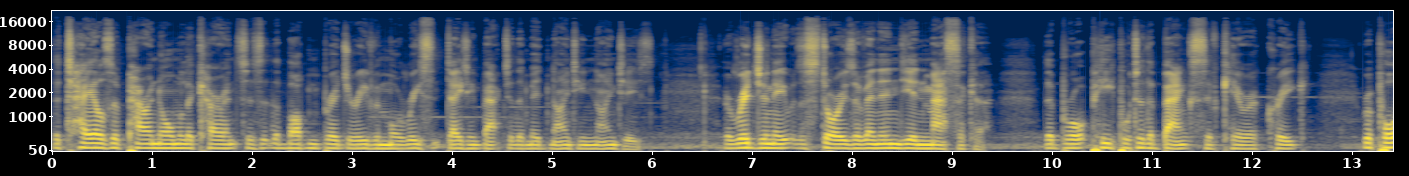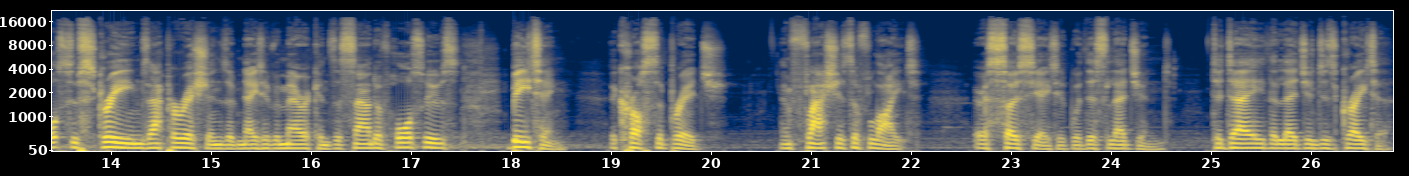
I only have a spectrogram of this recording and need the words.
The tales of paranormal occurrences at the modern bridge are even more recent, dating back to the mid 1990s. Originally, it was the stories of an Indian massacre that brought people to the banks of Kiowa Creek. Reports of screams, apparitions of Native Americans, the sound of horse hooves beating across the bridge, and flashes of light are associated with this legend. Today, the legend is greater.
